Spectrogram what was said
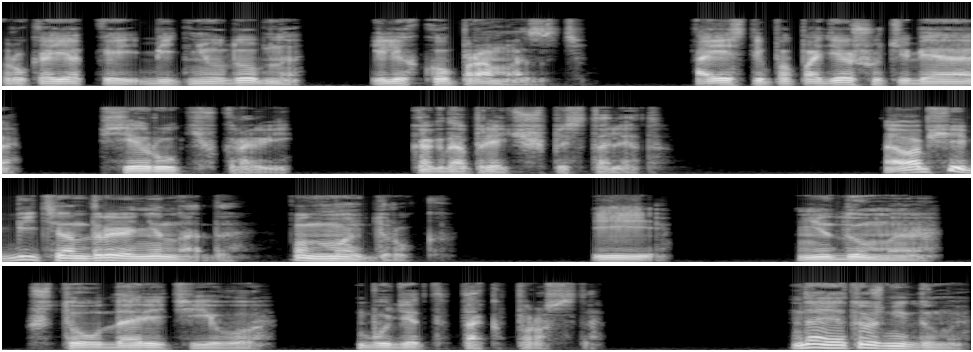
Рукояткой бить неудобно и легко промазать. А если попадешь, у тебя все руки в крови, когда прячешь пистолет. А вообще бить Андрея не надо, он мой друг. И не думаю, что ударить его будет так просто. Да, я тоже не думаю.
